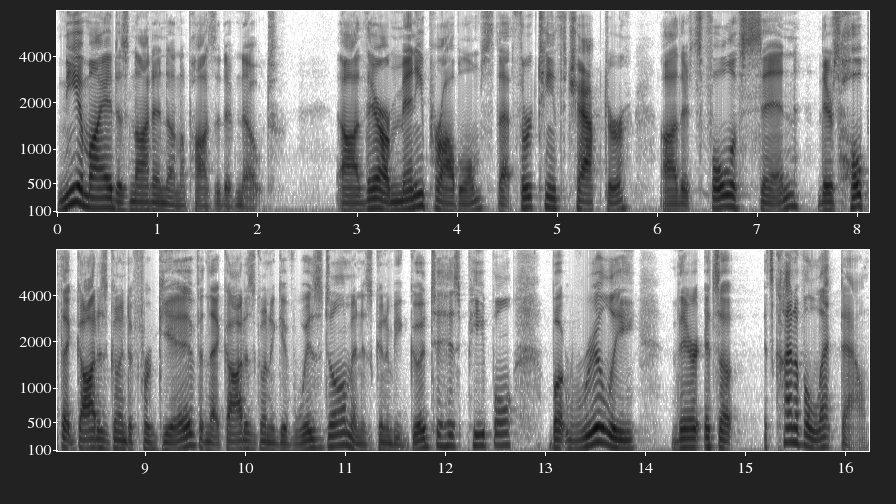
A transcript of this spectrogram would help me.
Nehemiah does not end on a positive note. Uh, there are many problems. That 13th chapter uh, that's full of sin. There's hope that God is going to forgive and that God is going to give wisdom and is going to be good to his people. But really, there it's a it's kind of a letdown.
